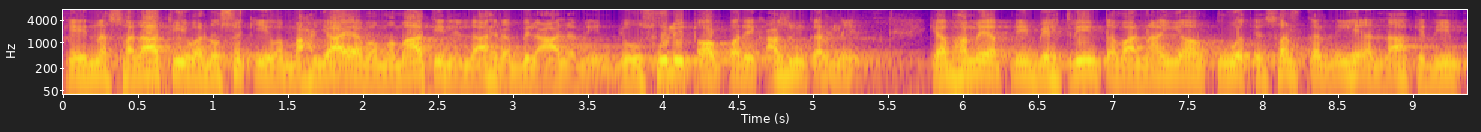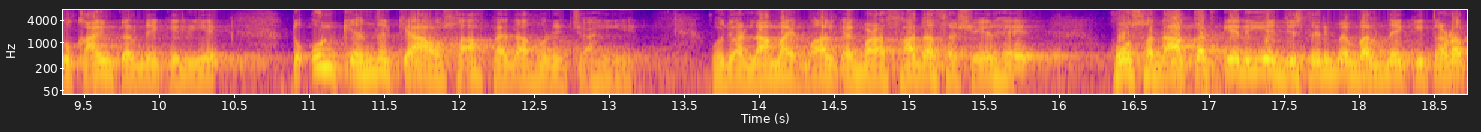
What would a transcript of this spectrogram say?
کہ ان صلاطی و نسخی و محیا و مماتی اللہ رب العالمین، جو اصولی طور پر ایک عزم کر لیں کہ اب ہمیں اپنی بہترین توانائیاں اور قوتیں صرف کرنی ہے اللہ کے دین کو قائم کرنے کے لیے تو ان کے اندر کیا اوصاف پیدا ہونے چاہیے؟ وہ جو علامہ اقبال کا ایک بڑا سادہ سا شعر ہے، ہو صداقت کے لیے جس دل میں مرنے کی تڑپ،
